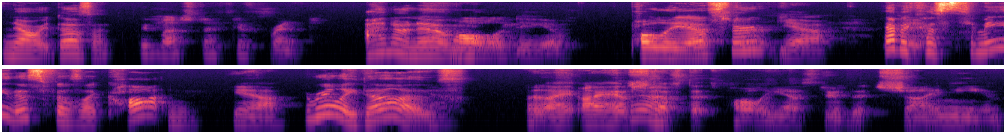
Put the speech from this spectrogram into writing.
no, it doesn't. They must have different I don't know. quality of polyester? Yeah. Yeah, it- because to me this feels like cotton. Yeah. It really does. But I, I have Yeah. stuff that's polyester that's shiny and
